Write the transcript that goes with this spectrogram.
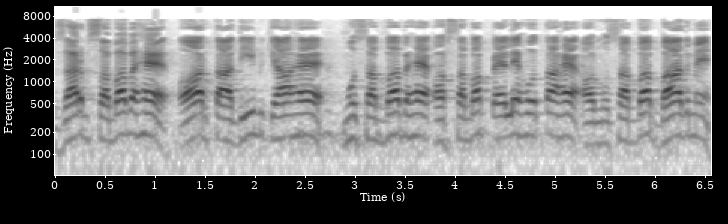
जरब सबब है और तादीब क्या है? मुसब्बब है और सबब पहले होता है और मुसब्बब बाद में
